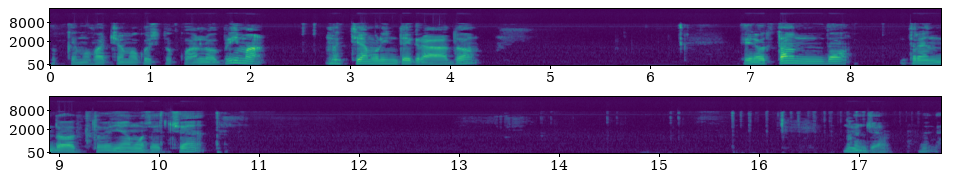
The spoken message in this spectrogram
ok mo facciamo questo qua. Allora prima mettiamo l'integrato. E l'80 38 vediamo se c'è. Non c'è. Eh,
